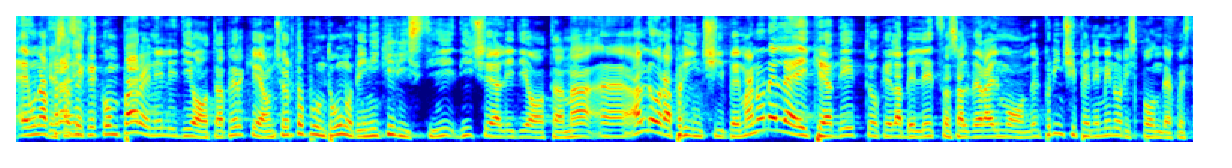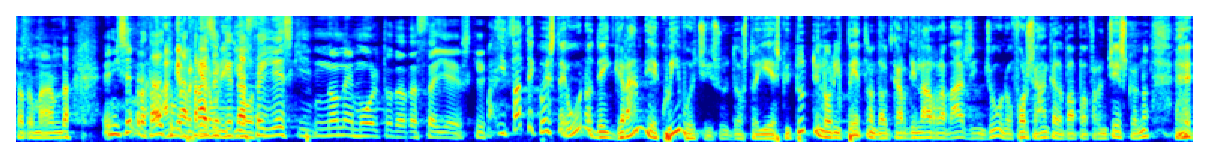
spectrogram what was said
è una che frase sei... che compare nell'idiota perché a un certo punto uno dei nichilisti dice all'idiota: Ma eh, allora, principe, ma non è lei che ha detto che la bellezza salverà il mondo? Il principe nemmeno risponde a questa domanda. E mi sembra tra l'altro una frase che Dostoevsky non è molto da Dostoevsky. Ma infatti, questo è uno dei grandi equivoci su Dostoevsky. Tutti lo ripetono dal cardinale Ravasi in giù, forse anche da Papa Francesco capisco, no? eh,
